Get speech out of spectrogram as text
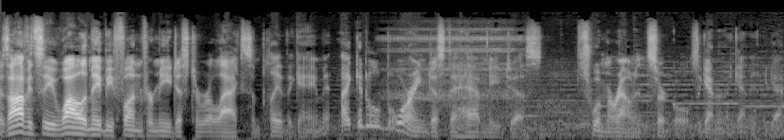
Because obviously, while it may be fun for me just to relax and play the game, it might get a little boring just to have me just swim around in circles again and again and again.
